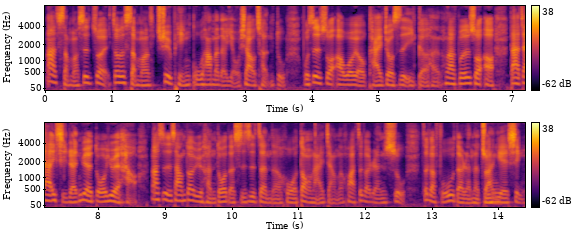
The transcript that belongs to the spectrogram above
那什么是最就是什么去评估他们的有效程度？不是说啊我有开就是一个很，那不是说哦大家一起人越多越好，那事实上对于很多的失智症的活动来讲的话，这个人数这个服务的人的专业性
